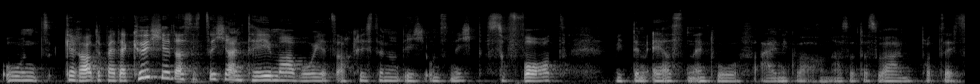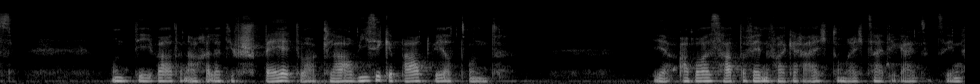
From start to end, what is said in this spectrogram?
Und gerade bei der Küche, das ist sicher ein Thema, wo jetzt auch Christian und ich uns nicht sofort mit dem ersten Entwurf einig waren. Also das war ein Prozess. Und die war dann auch relativ spät, war klar, wie sie gebaut wird und ja, aber es hat auf jeden Fall gereicht, um rechtzeitig einzuziehen.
